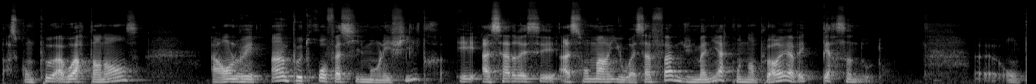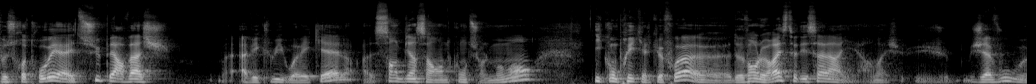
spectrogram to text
Parce qu'on peut avoir tendance à enlever un peu trop facilement les filtres et à s'adresser à son mari ou à sa femme d'une manière qu'on n'emploierait avec personne d'autre. Euh, on peut se retrouver à être super vache avec lui ou avec elle, euh, sans bien s'en rendre compte sur le moment, y compris quelquefois euh, devant le reste des salariés. Moi, j'avoue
